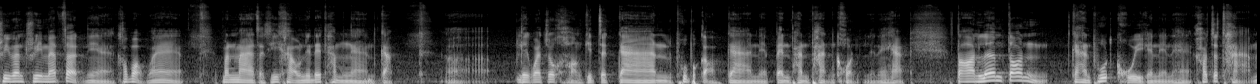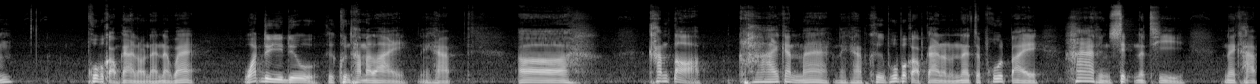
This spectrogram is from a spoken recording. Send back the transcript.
313 method เนี่ยเขาบอกว่ามันมาจากที่เขาเนี่ยได้ทำงานกับเเรียกว่าเจ้าของกิจการผู้ประกอบการเนี่ยเป็นพันๆคนเลยนะครับ ตอนเริ่มต้นการพูดคุยกันเนี่ยนะฮะเขาจะถามผู้ประกอบการเหล่านั้นนะว่า what do you do คือคุณทำอะไรนะครับคำตอบคล้ายกันมากนะครับ คือผู้ประกอบการเหล่านั้นนะจะพูดไป 5-10 นาทีนะครับ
